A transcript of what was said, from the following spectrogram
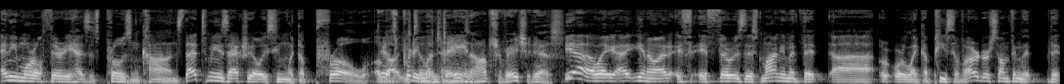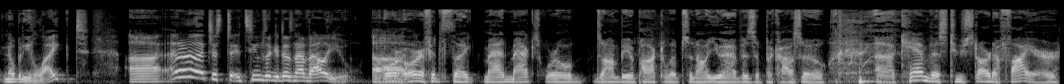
any moral theory has its pros and cons. That to me has actually always seemed like a pro about Yeah, it's pretty mundane observation. Yes. Yeah, like I, you know, if if there was this monument that, uh, or, or like a piece of art or something that that nobody liked, uh, I don't know. That just it seems like it doesn't have value. Uh, Or, or if it's like Mad Max world zombie apocalypse and all you have is a Picasso uh, canvas to start a fire,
